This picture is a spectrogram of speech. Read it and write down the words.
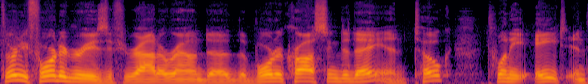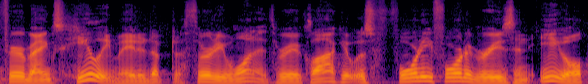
34 degrees if you're out around uh, the border crossing today, and Tok, 28 in Fairbanks. Healy made it up to 31 at 3 o'clock. It was 44 degrees in Eagle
